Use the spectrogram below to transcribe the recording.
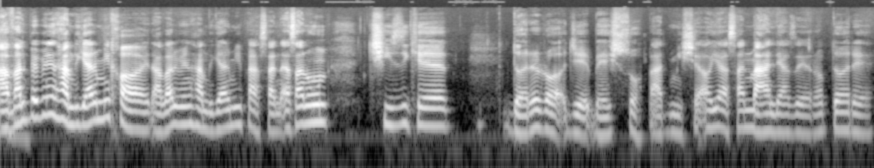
اول ببینید همدیگه رو می‌خواید اول ببینید همدیگه رو میپسند اصلا اون چیزی که داره راجع بهش صحبت میشه آیا اصلا محلی از اعراب داره؟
